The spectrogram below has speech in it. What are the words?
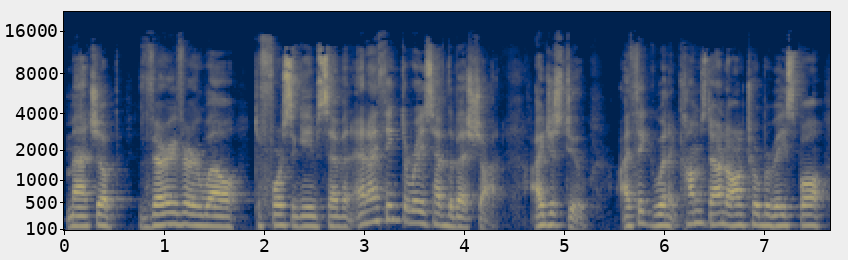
match up very, very well to force a game seven, and I think the Rays have the best shot. I just do. I think when it comes down to October baseball,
